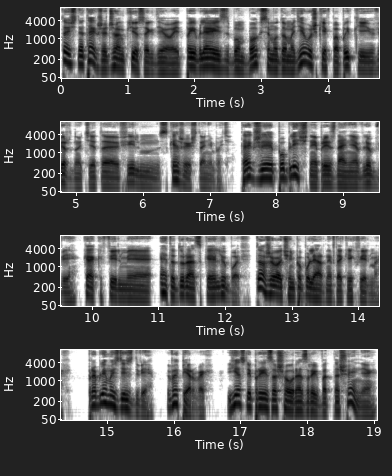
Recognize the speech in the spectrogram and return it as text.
Точно так же Джон Кьюсак делает, появляясь с бомбоксом у дома девушки в попытке ее вернуть. Это фильм «Скажи что-нибудь». Также публичное признание в любви, как в фильме «Это дурацкая любовь», тоже очень популярны в таких фильмах. Проблемы здесь две. Во-первых, если произошел разрыв в отношениях,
